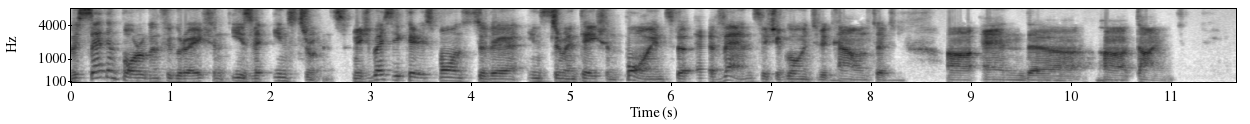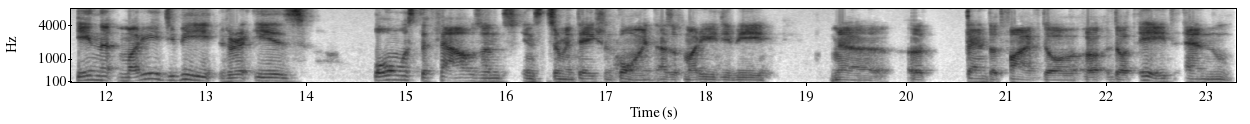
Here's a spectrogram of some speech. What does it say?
The second power configuration is the instruments, which basically responds to the instrumentation points, the events which are going to be counted uh, and uh, uh, timed. In MariaDB, there is almost a thousand instrumentation point as of MariaDB uh, uh, 10.5.8 and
